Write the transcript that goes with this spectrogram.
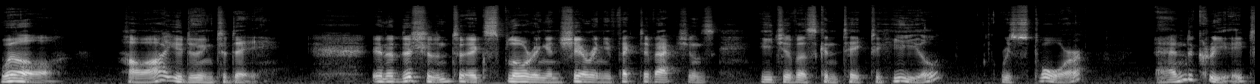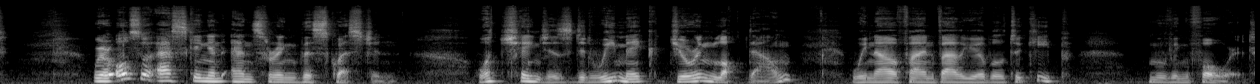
Well, how are you doing today? In addition to exploring and sharing effective actions each of us can take to heal, restore, and create, we're also asking and answering this question What changes did we make during lockdown we now find valuable to keep moving forward?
